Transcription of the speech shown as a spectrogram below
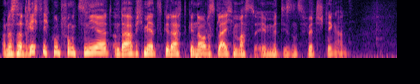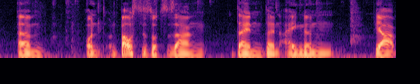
Und das hat richtig gut funktioniert. Und da habe ich mir jetzt gedacht, genau das gleiche machst du eben mit diesen Switch-Dingern. Ähm, und, und baust du sozusagen deinen dein eigenen, ja,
